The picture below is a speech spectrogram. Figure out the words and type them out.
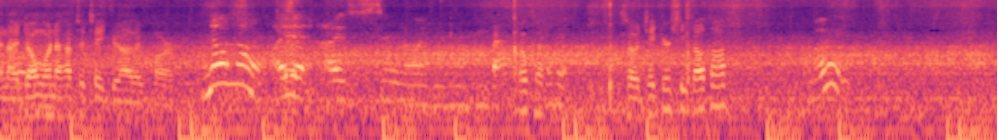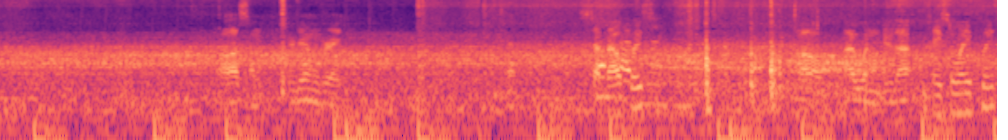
And I don't want to have to take you out of the car. No, no. I didn't. I just didn't know were gonna come back. Okay. Okay. So take your seatbelt off. Awesome. You're doing great. Step Don't out, please. Oh, I wouldn't do that. Face away, please.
